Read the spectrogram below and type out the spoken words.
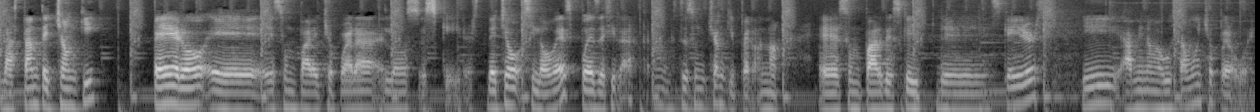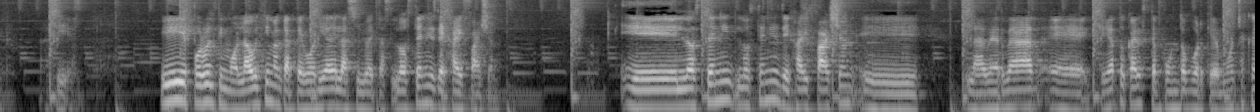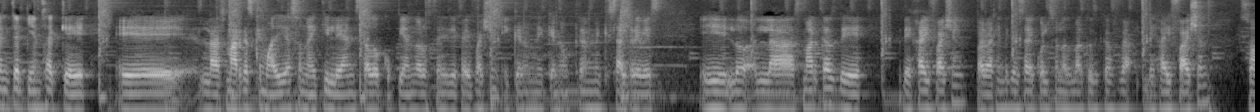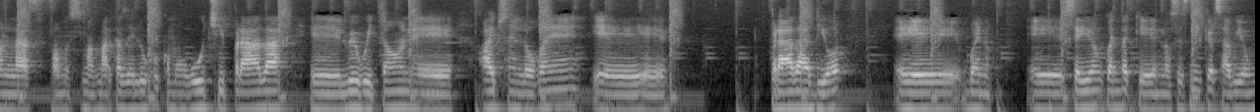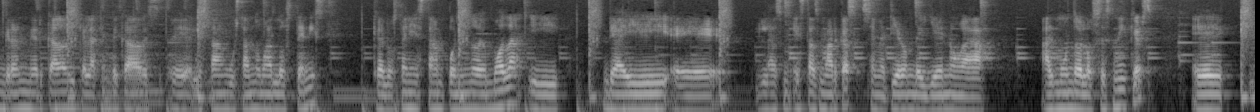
bastante chunky, pero eh, es un par hecho para los skaters. De hecho, si lo ves, puedes decir, ah, este es un chunky, pero no, es un par de, skate, de skaters y a mí no me gusta mucho, pero bueno, así es. Y por último, la última categoría de las siluetas, los tenis de high fashion. Eh, los, tenis, los tenis de high fashion, eh, la verdad, eh, quería tocar este punto porque mucha gente piensa que las marcas como Adidas o Nike le han estado copiando a los tenis de high fashion y créanme que no, créanme que es al revés. las marcas de, de, high fashion, para la gente que sabe cuáles son las marcas de high fashion, son las famosísimas marcas de lujo como Gucci, Prada, eh, Louis Vuitton, eh, Yves Saint Laurent, eh, Prada, Dior. bueno, se dieron cuenta que en los sneakers había un gran mercado y que a la gente cada vez le estaban gustando más los tenis, que los tenis estaban poniendo de moda y de ahí estas marcas se metieron de lleno al mundo de los sneakers.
